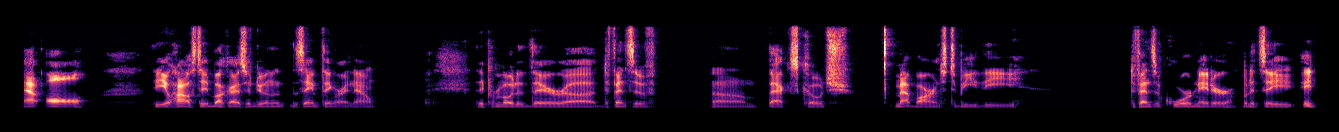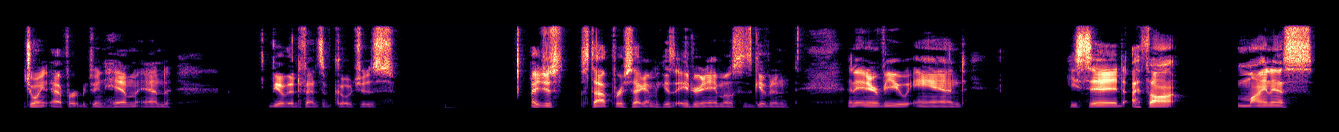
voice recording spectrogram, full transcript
at all, the Ohio State Buckeyes are doing the same thing right now. They promoted their uh, defensive um, backs coach Matt Barnes to be the defensive coordinator, but it's a, a joint effort between him and the other defensive coaches. I just stopped for a second because Adrian Amos has given an interview and he said, I thought minus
